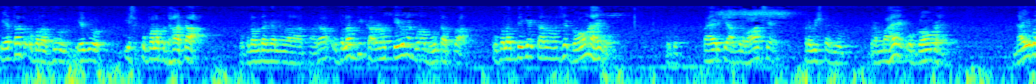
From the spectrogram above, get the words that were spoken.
ये तद उपलब्ध ये जो इस उपलब्धा का, उपलब्ध करने वाला आत्मा का, उपलब्धि कारण तीव्र गुणभूतत्व उपलब्धि के कारण से गौण है वो। वो जो पैर के अग्रभाग से प्रविष्ट जो ब्रह्म है, वो गौण है। नैव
